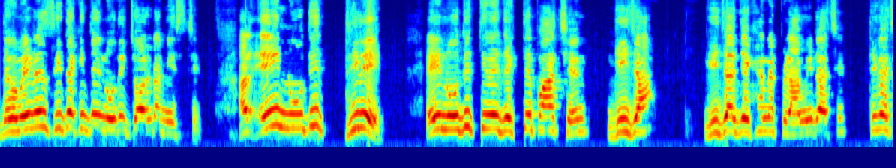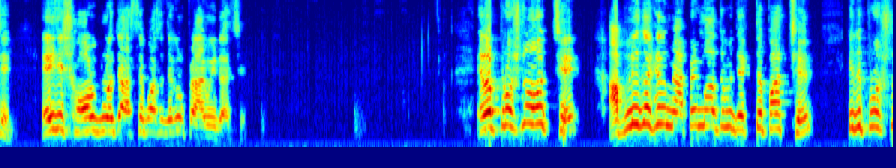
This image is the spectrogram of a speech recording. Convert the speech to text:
দেখো মেডিটেরিয়ান সিতে কিন্তু এই নদীর জলটা মিশছে। আর এই নদীর ধীরে এই নদীর তীরে দেখতে পাচ্ছেন গিজা। গিজা যেখানে পিরামিড আছে, ঠিক আছে? এই যে শহরগুলোতে আশেপাশে দেখুন পিরামিড আছে। এবার প্রশ্ন হচ্ছে, আপনি তো এখানে ম্যাপের মাধ্যমে দেখতে পাচ্ছেন, কিন্তু প্রশ্ন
